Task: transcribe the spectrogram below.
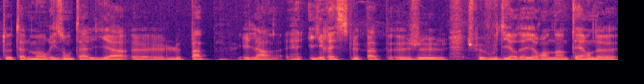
totalement horizontal. Il y a euh, le pape est là, il reste le pape. Euh, je, je peux vous dire d'ailleurs en interne,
